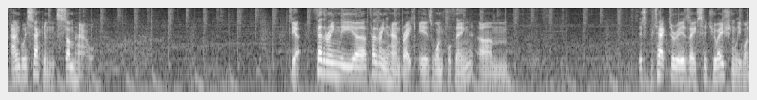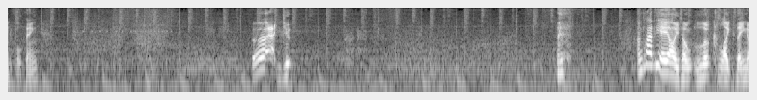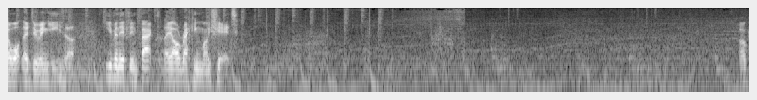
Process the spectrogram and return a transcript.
and we're second, somehow. So yeah, feathering the uh, feathering handbrake is a wonderful thing. Um, this protector is a situationally wonderful thing. Uh, you I'm glad the AI don't look like they know what they're doing either. Even if, in fact, they are wrecking my shit.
